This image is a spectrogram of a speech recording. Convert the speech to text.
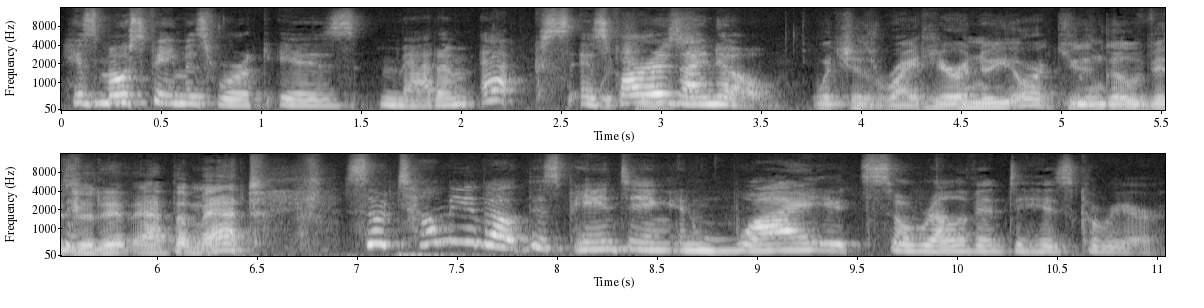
His most famous work is Madam X, as which far is, as I know. Which is right here in New York. You can go visit it at the Met. So tell me about this painting and why it's so relevant to his career.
